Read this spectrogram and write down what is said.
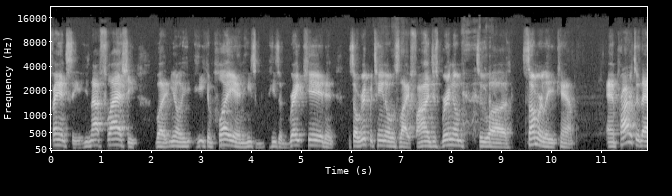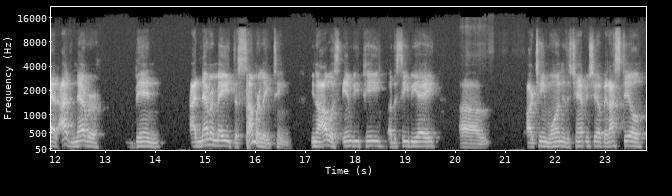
fancy, he's not flashy, but you know he, he can play and he's he's a great kid and so Rick Pitino was like, fine, just bring him to uh, summer league camp. And prior to that, I've never been, I never made the summer league team. You know, I was MVP of the CBA. Uh, our team won the championship, and I still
